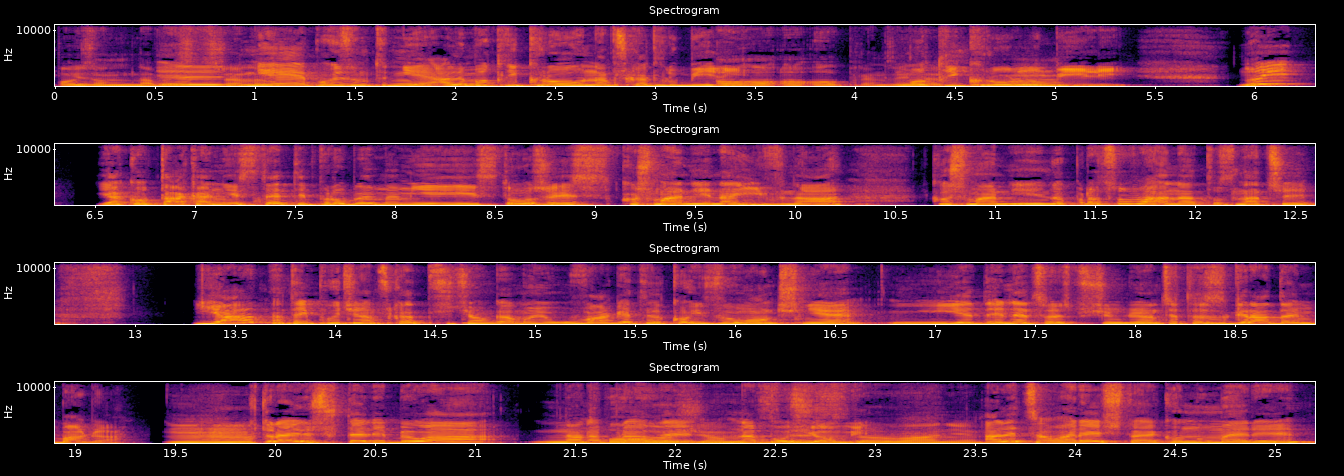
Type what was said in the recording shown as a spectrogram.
Poison nawet e, strzelał. nie, Poison to nie, ale Motley Crue na przykład lubili. O, o, o, prędzej Motley też. Crue no. lubili. No i jako taka niestety problemem jej jest to, że jest koszmarnie naiwna, koszmarnie niedopracowana. To znaczy, ja na tej płycie na przykład przyciąga moją uwagę tylko i wyłącznie. Jedyne, co jest przyciągające, to jest gra Dimebaga, mhm. która już wtedy była na naprawdę poziom, na poziomie. Ale cała reszta, jako numery,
